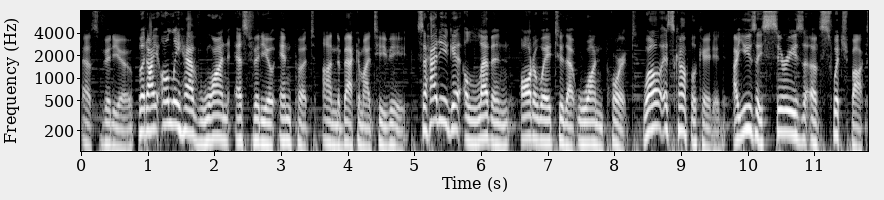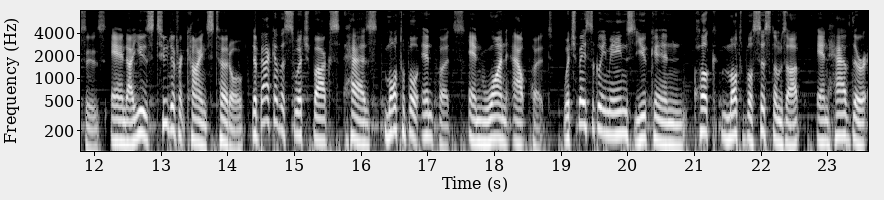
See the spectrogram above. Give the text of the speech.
S-video, but I only have one S-video input on the back of my TV. So how do you get 11 all the way to that one port? Well, it's complicated. I use a series of switch boxes, and I use two different kinds total. The back of a switch box has multiple inputs and one output, which basically means you can hook multiple systems up and have their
